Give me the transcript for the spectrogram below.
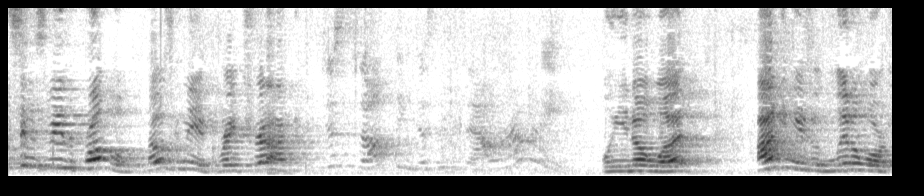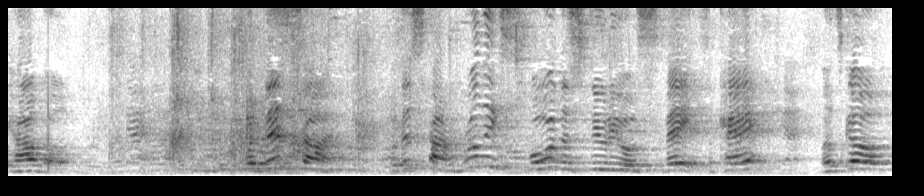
What seems to be the problem? That was going to be a great track. Just something doesn't sound right. Well, you know what? I can use a little more cowbell. But this time, but this time, really explore the studio space, okay? Let's go.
